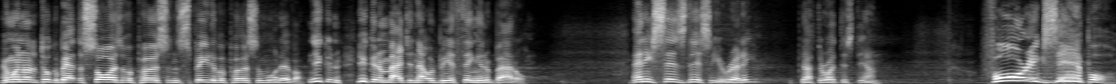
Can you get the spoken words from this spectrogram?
And we're not to talk about the size of a person, speed of a person, whatever. You can, you can imagine that would be a thing in a battle. And he says this, are you ready? You have to write this down. For example,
